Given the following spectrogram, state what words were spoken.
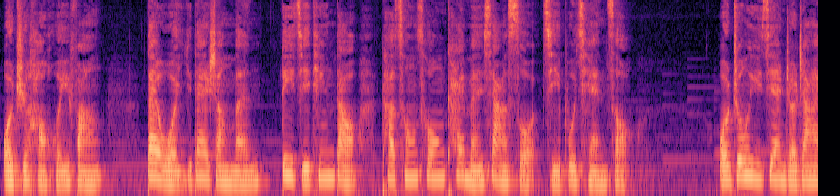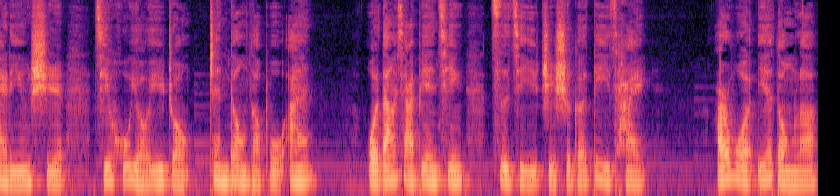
我只好回房。待我一带上门，立即听到他匆匆开门下锁，疾步前走。我终于见着张爱玲时，几乎有一种震动的不安。我当下辨清自己只是个地才，而我也懂了，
